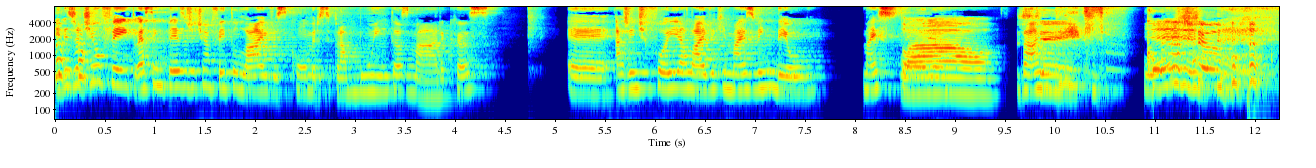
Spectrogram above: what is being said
Eles já tinham feito, essa empresa já tinha feito lives commerce para muitas marcas. É, a gente foi a live que mais vendeu na história Uau. da Gente. empresa.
